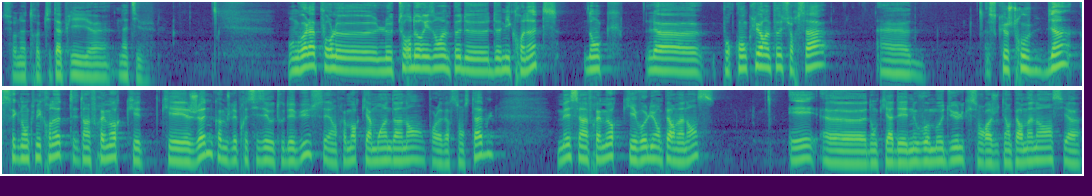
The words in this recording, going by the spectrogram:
sur notre petite appli native. Donc voilà pour le, tour d'horizon un peu de, de Micronautes. Donc pour conclure un peu sur ça, euh, ce que je trouve bien, c'est que donc Micronautes est un framework qui est, jeune, comme je l'ai précisé au tout début. C'est un framework qui a moins d'un an pour la version stable, mais c'est un framework qui évolue en permanence. Et euh, donc il y a des nouveaux modules qui sont rajoutés en permanence. Il y a,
